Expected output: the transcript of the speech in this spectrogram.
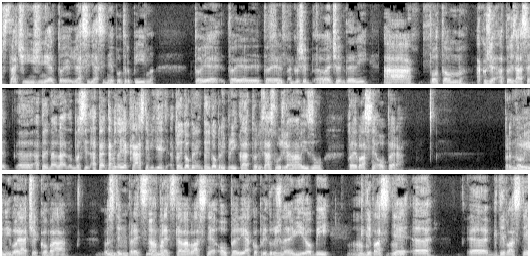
stačí inžinier, to je, ja si, ja si nepotrpím. To je, to je, to je akože legendary. A potom, akože, a to je zase, uh, a, to je, na, na, vlastne, a tam je to krásne vidieť, a to je, dobrý, to je dobrý príklad, ktorý zaslúži analýzu, to je vlastne opera. Prdolíny, mm. Vojačeková, proste mm-hmm. predstav, predstava vlastne opery ako pridružené výroby, ano, kde vlastne uh, uh, kde vlastne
